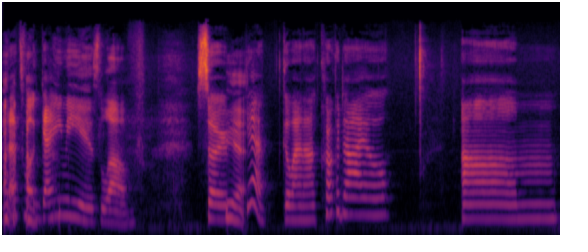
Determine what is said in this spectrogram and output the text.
that's what gamey is, love. So Yeah. yeah, goanna, crocodile. Um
